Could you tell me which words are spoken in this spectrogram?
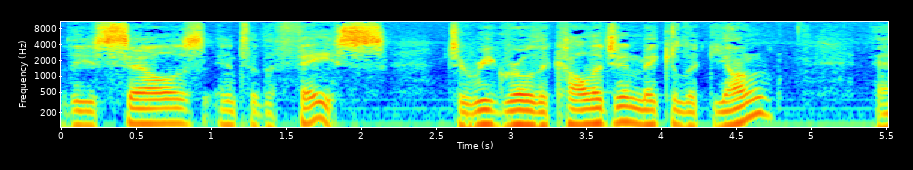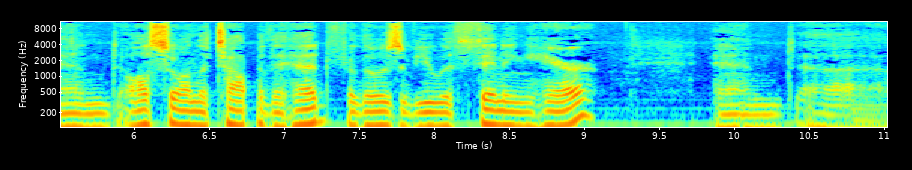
these cells into the face to regrow the collagen, make you look young, and also on the top of the head for those of you with thinning hair. And uh,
